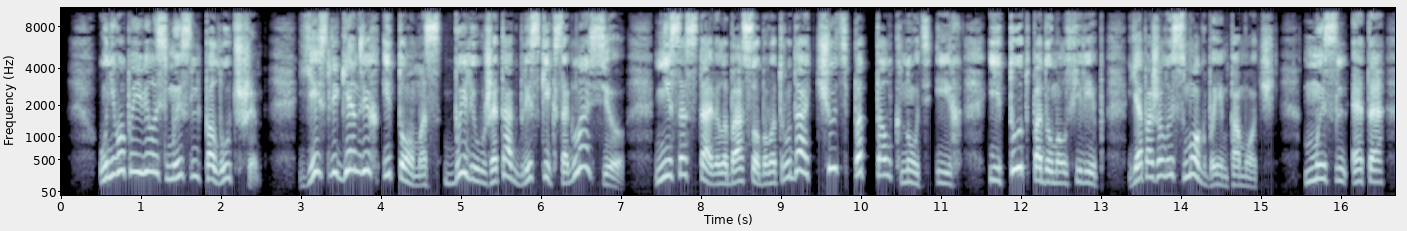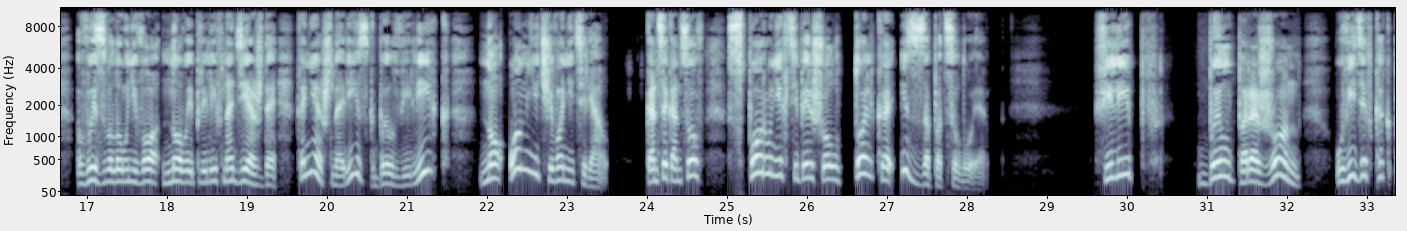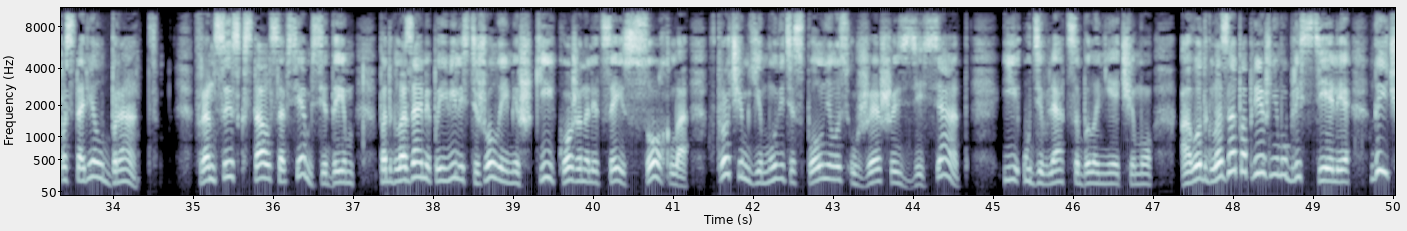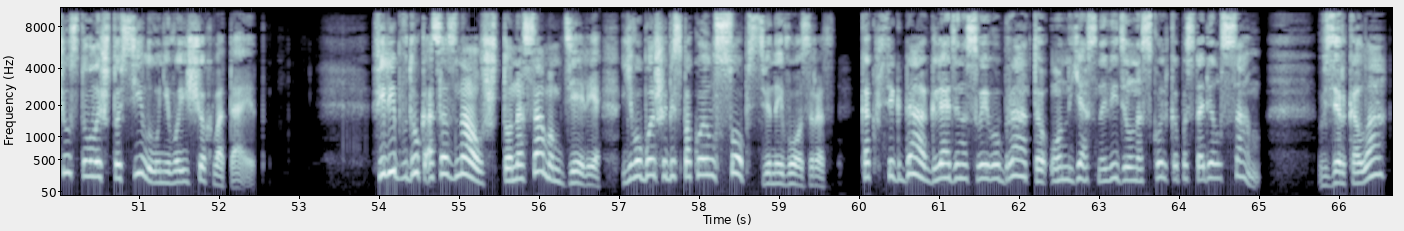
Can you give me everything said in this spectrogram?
У него появилась мысль получше. Если Генрих и Томас были уже так близки к согласию, не составило бы особого труда чуть подтолкнуть их. И тут, — подумал Филипп, — я, пожалуй, смог бы им помочь. Мысль эта вызвала у него новый прилив надежды. Конечно, риск был велик, но он ничего не терял. В конце концов, спор у них теперь шел только из-за поцелуя. Филипп был поражен, увидев, как постарел брат. Франциск стал совсем седым, под глазами появились тяжелые мешки, кожа на лице иссохла. Впрочем, ему ведь исполнилось уже шестьдесят, и удивляться было нечему. А вот глаза по-прежнему блестели, да и чувствовалось, что силы у него еще хватает. Филипп вдруг осознал, что на самом деле его больше беспокоил собственный возраст. Как всегда, глядя на своего брата, он ясно видел, насколько постарел сам. В зеркала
